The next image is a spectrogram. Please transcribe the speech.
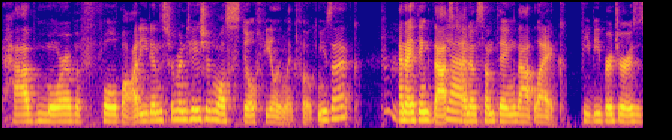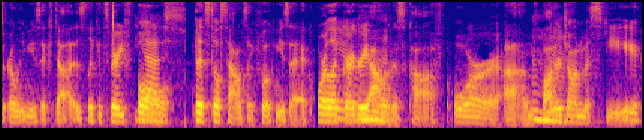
have more of a full bodied instrumentation while still feeling like folk music. Hmm. And I think that's Yeah. kind of something that like Phoebe Bridgers' early music does. Like it's very full, Yes. but it still sounds like folk music. Or like Yeah. Gregory Mhm. Alan Isakov or um, Father Mhm. John Misty.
